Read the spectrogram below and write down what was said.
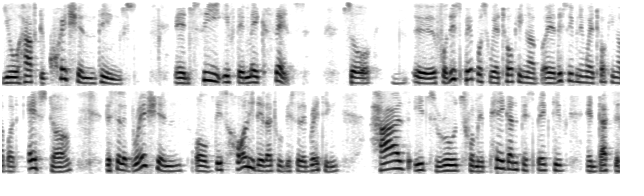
You have to question things and see if they make sense. So uh, for this purpose, we're talking about, uh, this evening we're talking about Esther, the celebration of this holiday that we'll be celebrating has its roots from a pagan perspective, and that's a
